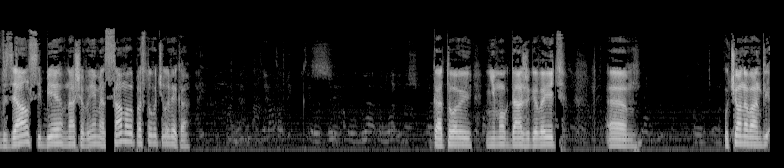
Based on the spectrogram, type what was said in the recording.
взял себе в наше время самого простого человека, который не мог даже говорить э, ученого, англи...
